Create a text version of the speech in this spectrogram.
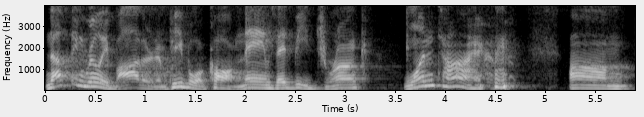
Nothing really bothered him. People would call him names. They'd be drunk. One time, um,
